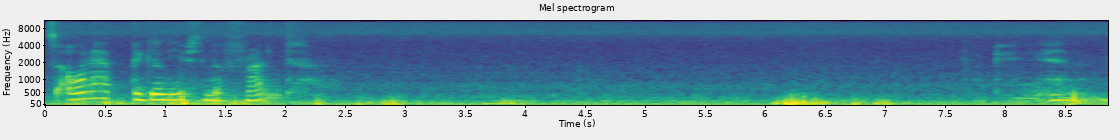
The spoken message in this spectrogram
So I want to have bigger leaves in the front. Okay, and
